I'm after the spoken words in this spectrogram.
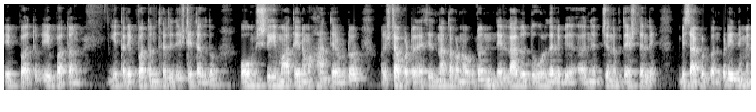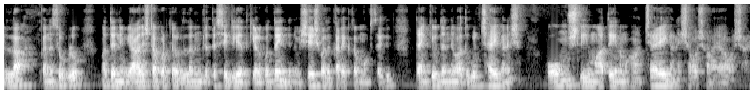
ಇಪ್ಪತ್ತು, ಇಪ್ಪತ್ತೊಂದು. ಈ ಥರ ಇಪ್ಪತ್ತೊಂದು ಸರಿ ದೃಷ್ಟಿ ತೆಗೆದು ಓಂ ಶ್ರೀ ಮಾತೆ ನಮಃ ಅಂತ ಹೇಳ್ಬಿಟ್ಟು ಇಷ್ಟಪಟ್ಟು ಇದನ್ನ ತಗೊಂಡು ಹೋಗ್ಬಿಟ್ಟು ನಿಮ್ದು ಎಲ್ಲಾದರೂ ದೂರದಲ್ಲಿ ನಿರ್ಜನ ಪ್ರದೇಶದಲ್ಲಿ ಬಿಸಾಕ್ಬಿಟ್ಟು ಬಂದ್ಬಿಡಿ. ನಿಮ್ಮೆಲ್ಲ ಕನಸುಗಳು ಮತ್ತು ನೀವು ಯಾರು ಇಷ್ಟಪಡ್ತೀರೋ ಅವರೆಲ್ಲ ನಿಮ್ಮ ಜೊತೆ ಸಿಗಲಿ ಅಂತ ಕೇಳ್ಕೊತ ಇಂದಿನ ವಿಶೇಷವಾದ ಕಾರ್ಯಕ್ರಮ ಮುಗಿಸ್ತಾ ಇದ್ವಿ. ಥ್ಯಾಂಕ್ ಯು ಧನ್ಯವಾದಗಳು. ಜೈ ಗಣೇಶ್. ಓಂ ಶ್ರೀ ಮಾತೆ ನಮಃ. ಜೈ ಗಣೇಶ. ಅವಶಾಯ ವಶಾಯ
